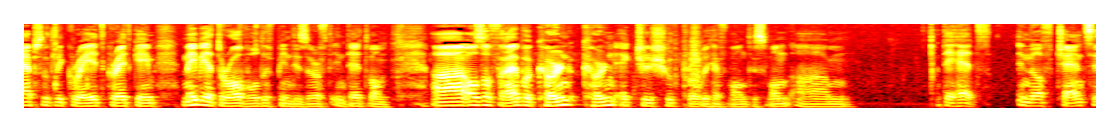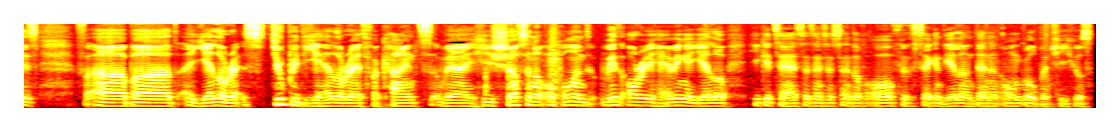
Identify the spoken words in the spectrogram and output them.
Absolutely great, great game. Maybe a draw would have been deserved in that one. Uh, also, Freiburg, Köln. Köln actually should probably have won this one. Um, they had enough chances, uh, but a yellow, red, stupid yellow red for Kainz, where he shoves an opponent with already having a yellow. He gets assets and sent off off with a second yellow and then an on goal. But Chicos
